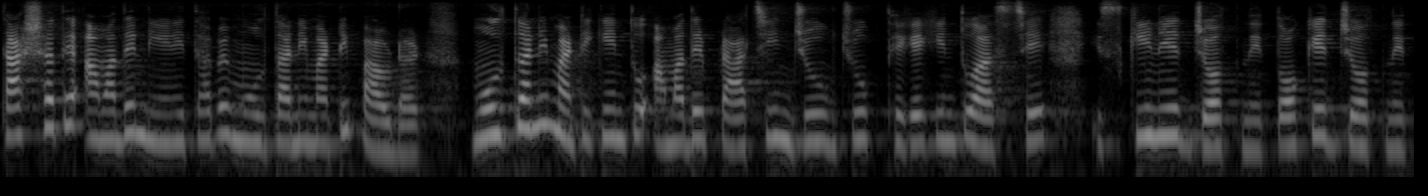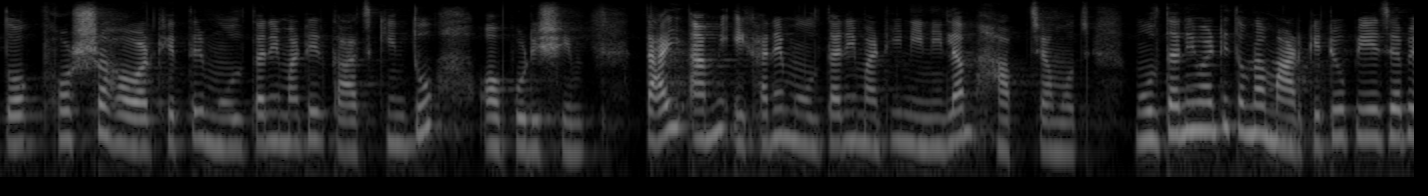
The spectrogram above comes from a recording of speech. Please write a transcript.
তার সাথে আমাদের নিয়ে নিতে হবে মুলতানি মাটি পাউডার মুলতানি মাটি কিন্তু আমাদের প্রাচীন যুগ যুগ থেকে কিন্তু আসছে স্কিনের যত্নে, ত্বকের যত্নে, ত্বক ফর্সা হওয়ার ক্ষেত্রে মুলতানি মাটির কাজ কিন্তু অপরিসীম। তাই আমি এখানে মুলতানি মাটি নিয়ে নিলাম হাফ চামচ। মুলতানি মাটি তোমরা মার্কেটেও পেয়ে যাবে,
